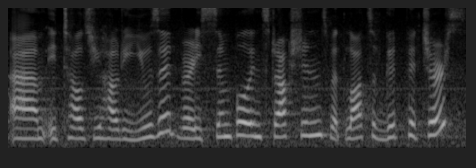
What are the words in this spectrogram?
Um, it tells you how to use it, very simple instructions with lots of good pictures.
